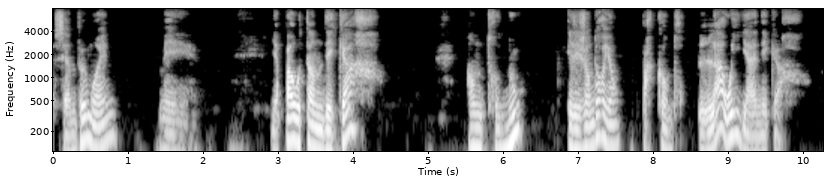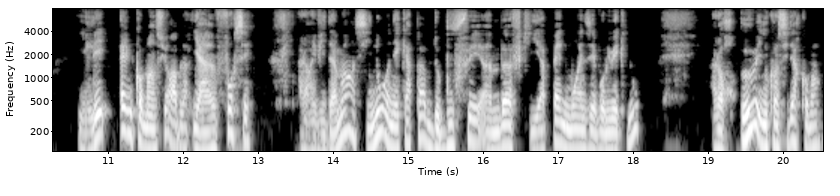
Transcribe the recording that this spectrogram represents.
C'est un peu moins, mais il n'y a pas autant d'écart entre nous et les gens d'Orion. Par contre, là, oui, il y a un écart. Il est incommensurable. Il y a un fossé. Alors évidemment, si nous, on est capable de bouffer un bœuf qui est à peine moins évolué que nous, alors eux, ils nous considèrent comment?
